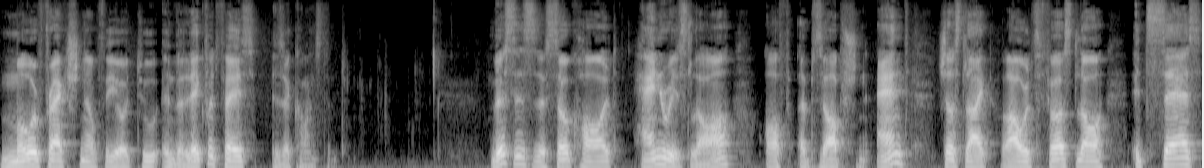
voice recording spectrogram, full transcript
mole fraction of CO2 in the liquid phase is a constant. This is the so-called Henry's law of absorption. And just like Raoult's first law, it says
